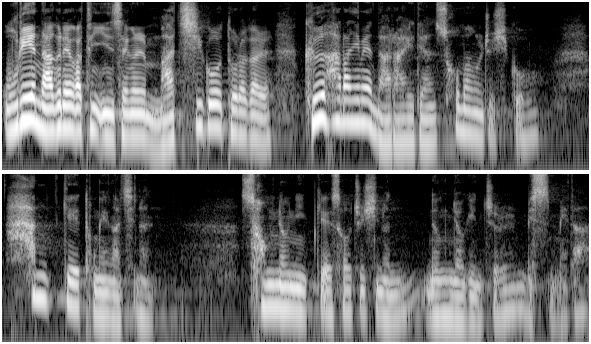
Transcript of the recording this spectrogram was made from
우리의 나그네 같은 인생을 마치고 돌아갈 그 하나님의 나라에 대한 소망을 주시고 함께 동행하시는 성령님께서 주시는 능력인 줄 믿습니다.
